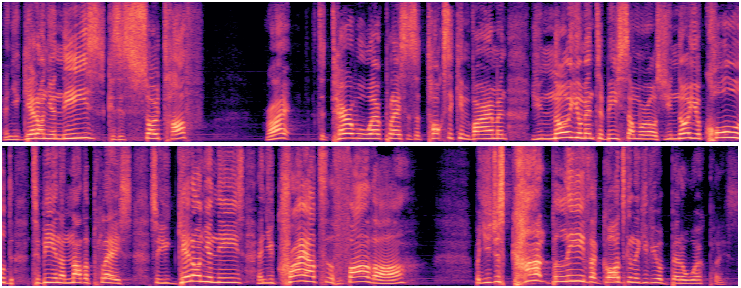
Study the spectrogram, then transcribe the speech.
and you get on your knees because it's so tough, right? It's a terrible workplace. It's a toxic environment. You know you're meant to be somewhere else. You know you're called to be in another place. So you get on your knees and you cry out to the Father, but you just can't believe that God's going to give you a better workplace.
